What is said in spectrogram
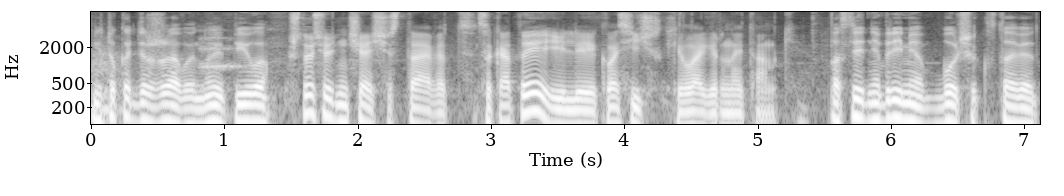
не только державы, но и пиво. Что сегодня чаще ставят? ЦКТ или классические лагерные танки? В последнее время больше ставят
